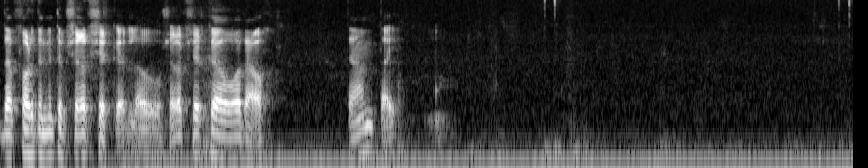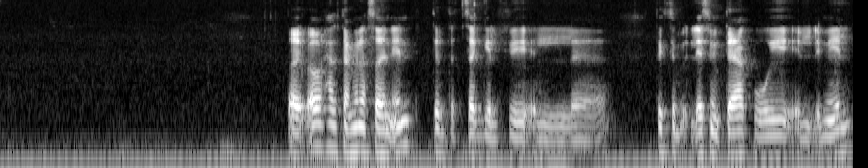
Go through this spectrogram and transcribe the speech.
ده فرض إن أنت مش شغال في شركة. لو شغال في شركة هو وضع آخر. تمام؟ طيب. طيب أول حاجة تعملها ساين ان تبدأ تسجل في تكتب الاسم بتاعك والإيميل.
